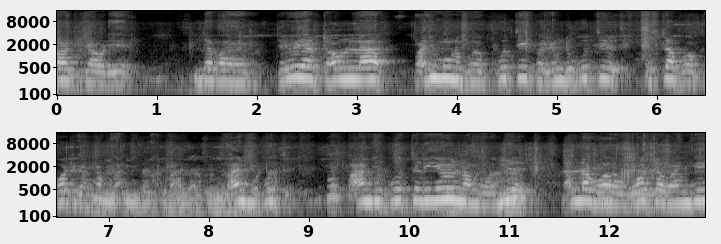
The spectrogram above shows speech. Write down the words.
வாக்குச்சாவடி இந்த திருவையார் டவுனில் பதிமூணு பூத்து இப்போ ரெண்டு பூத்து எக்ஸ்ட்ரா போ போட்டிருக்காங்க அப்ப. பாஞ்சு பூத்து. பாஞ்சு பூத்துலேயும் நம்ம வந்து நல்ல ஓட்டை வாங்கி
